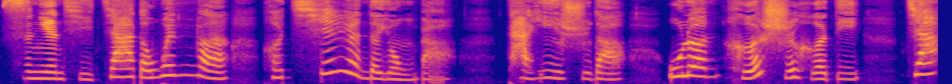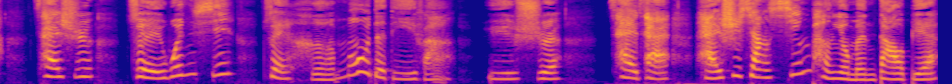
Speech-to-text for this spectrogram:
思念起家的温暖和亲人的拥抱。他意识到，无论何时何地，家才是最温馨、最和睦的地方。于是。菜菜还是向新朋友们道别，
